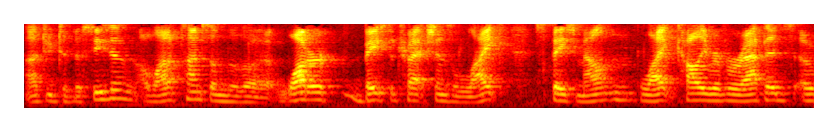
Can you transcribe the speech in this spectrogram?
uh, due to the season. A lot of times, some of the water-based attractions like Space Mountain, like Kali River Rapids, or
